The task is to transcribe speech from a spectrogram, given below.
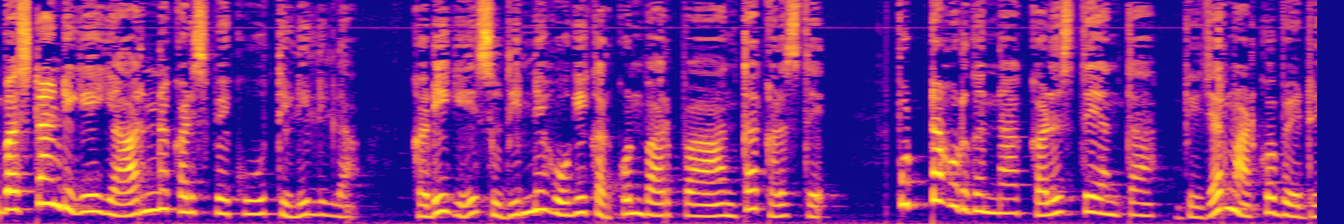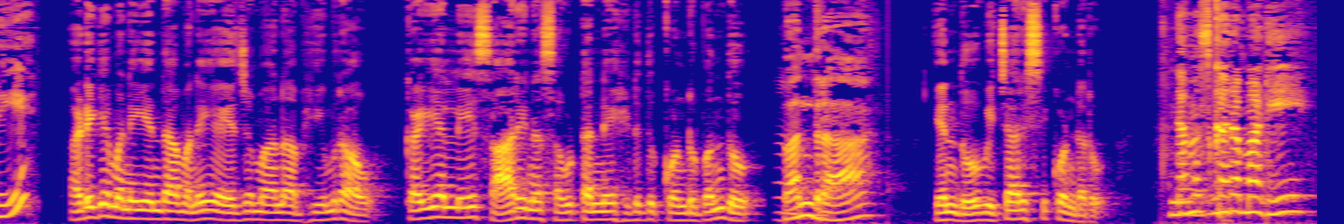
ಬಸ್ ಸ್ಟ್ಯಾಂಡಿಗೆ ಯಾರನ್ನ ಕಳಿಸ್ಬೇಕು ತಿಳಿಲಿಲ್ಲ. ಕಡಿಗೆ ಸುದಿನ್ನೇ ಹೋಗಿ ಕರ್ಕೊಂಡ್ ಬಾರ್ಪ ಅಂತ ಕಳಿಸ್ದೆ. ಪುಟ್ಟ ಹುಡುಗನ್ನ ಕಳಿಸ್ದೆ ಅಂತ ಬೇಜಾರ್ ಮಾಡ್ಕೋಬೇಡ್ರಿ. ಅಡಿಗೆ ಮನೆಯಿಂದ ಮನೆಯ ಯಜಮಾನ ಭೀಮರಾವ್ ಕೈಯಲ್ಲಿ ಸಾರಿನ ಸೌಟನ್ನೇ ಹಿಡಿದುಕೊಂಡು ಬಂದು ಬಂದ್ರ? ಎಂದು ವಿಚಾರಿಸಿಕೊಂಡರು. ನಮಸ್ಕಾರ ಮಾಡಿ.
